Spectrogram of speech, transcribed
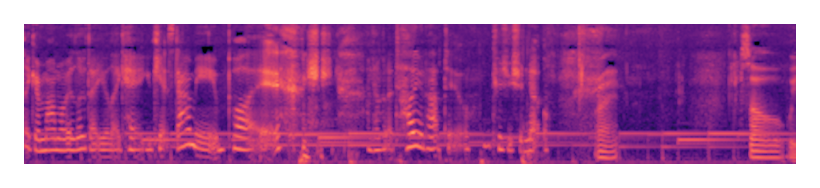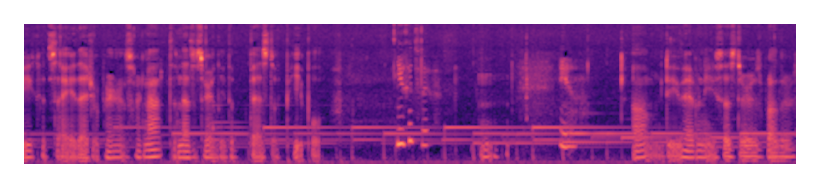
Like your mom always looked at you like, hey, you can't stab me, but I'm not gonna tell you not to because you should know. Right. So we could say that your parents are not necessarily the best of people. You could say that. Mm. Yeah. Um, do you have any sisters, brothers?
